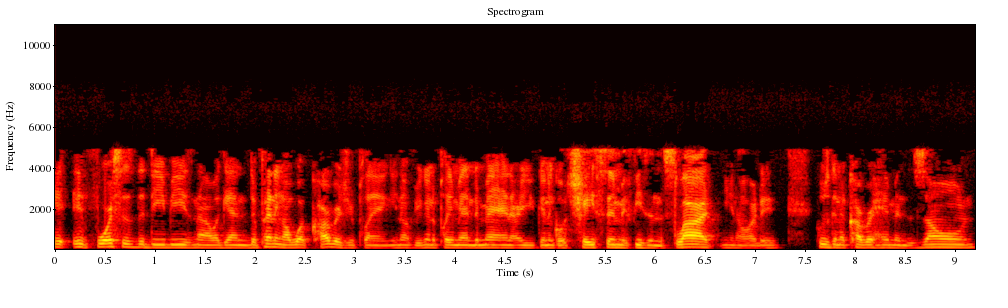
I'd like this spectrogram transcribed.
it, it forces the DBs now again, depending on what coverage you're playing. You know, if you're going to play man to man, are you going to go chase him if he's in the slot? You know, are they who's going to cover him in the zone?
